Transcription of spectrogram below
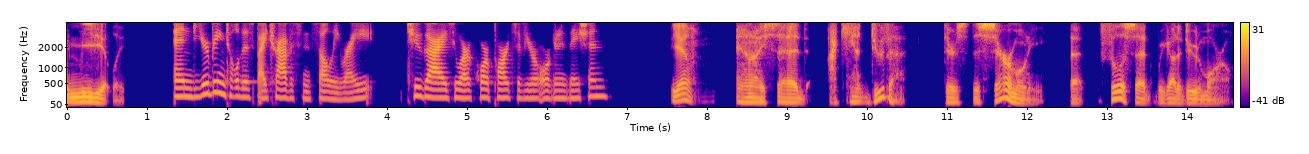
immediately. And you're being told this by Travis and Sully, right? Two guys who are core parts of your organization. Yeah. And I said, I can't do that. There's this ceremony that Phyllis said we got to do tomorrow.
